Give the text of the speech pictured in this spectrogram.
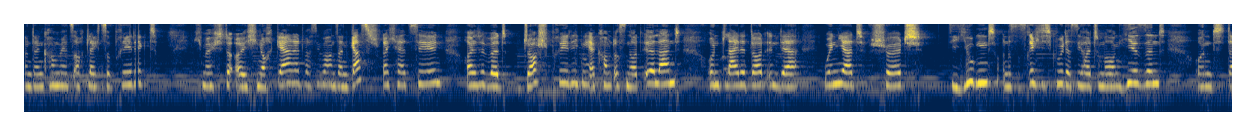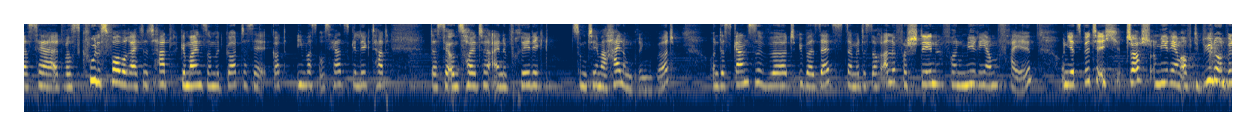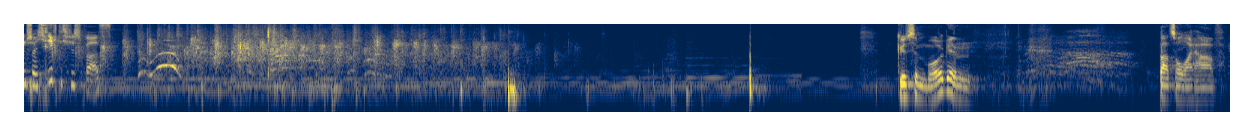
Und dann kommen wir jetzt auch gleich zur Predigt. Ich möchte euch noch gerne etwas über unseren Gastsprecher erzählen. Heute wird Josh predigen. Er kommt aus Nordirland und leidet dort in der Vineyard Church die Jugend. Und es ist richtig cool, dass sie heute Morgen hier sind und dass er etwas Cooles vorbereitet hat, gemeinsam mit Gott, dass er Gott ihm was aufs Herz gelegt hat, dass er uns heute eine Predigt zum Thema Heilung bringen wird. Und das Ganze wird übersetzt, damit es auch alle verstehen, von Miriam Feil. Und jetzt bitte ich Josh und Miriam auf die Bühne und wünsche euch richtig viel Spaß. Guten Morgen. That's all I have.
